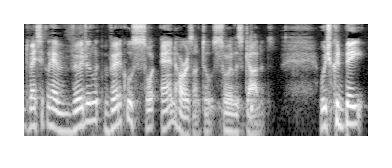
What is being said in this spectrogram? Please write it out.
to basically have vertical, vertical so- and horizontal soilless gardens, which could be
